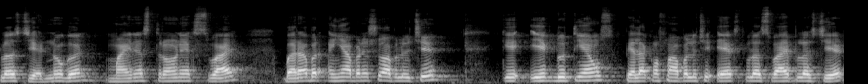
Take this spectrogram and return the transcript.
પ્લસ ઝેડનો ઘન માઇનસ ત્રણ એક્સ વાય બરાબર. અહીંયા આપણને શું આપેલું છે? કે એક દ્વિતીયાંશ પહેલા કૌંસમાં આપેલું છે x plus y plus z.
